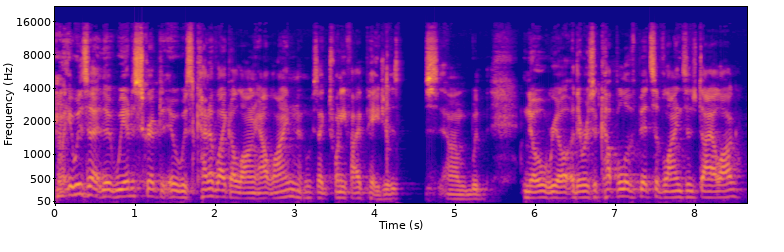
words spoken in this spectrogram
It was a we had a script. It was kind of like a long outline. It was like 25 pages um, with no real. There was a couple of bits of lines of dialogue,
